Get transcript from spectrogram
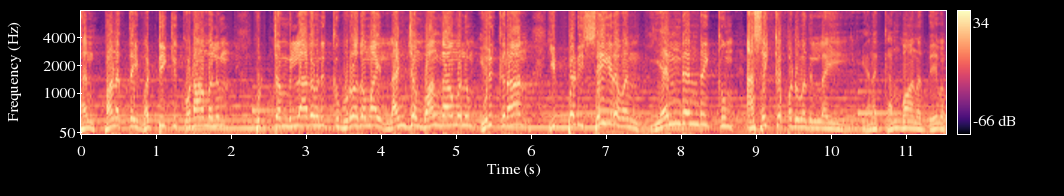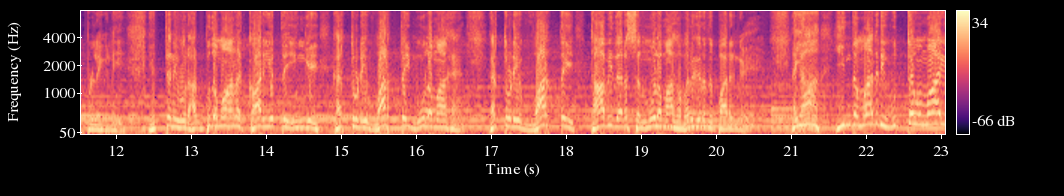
தன் பணத்தை வட்டிக்கு கொடாமலும் குற்றம் இல்லாதவனுக்கு விரோதமாய் லஞ்சம் வாங்காமலும் இருக்கிறான். இப்படி செய்கிறவன் என்றென்றைக்கும் அசைக்கப்படுவதில்லை. எனக்கு அன்பான தேவ பிள்ளைகளே எத்தனை ஒரு அற்புதமான காரியத்தை இங்கே கர்த்துடைய வார்த்தை மூலமாக கர்த்துடைய வார்த்தை தாவிதரசன் மூலமாக வருகிறது பாருங்கள். ஐயா இந்த மாதிரி உத்தமமாய்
